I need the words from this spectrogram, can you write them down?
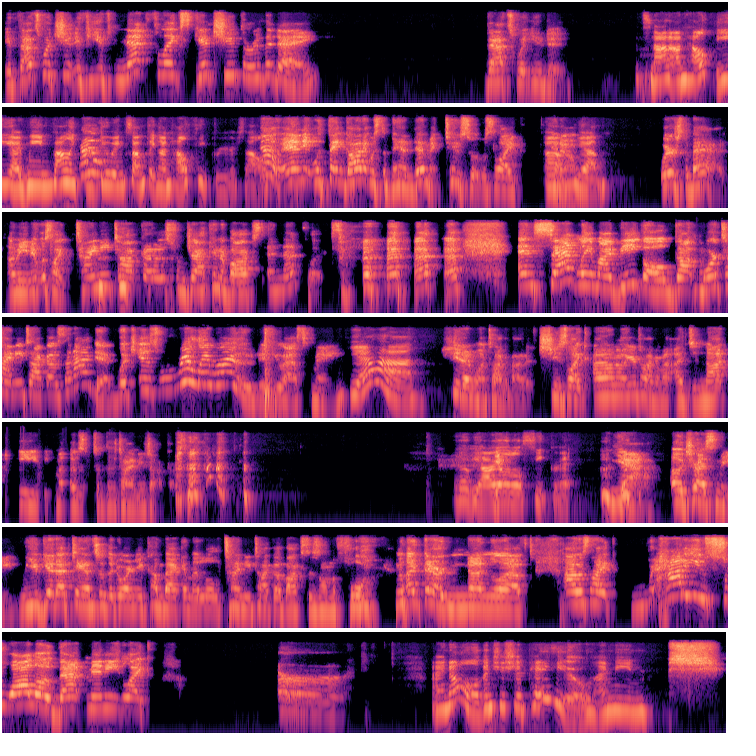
if that's what you, if, you, if Netflix gets you through the day, that's what you do. It's not unhealthy. I mean, not like you're doing something unhealthy for yourself. No, and it was, thank God it was the pandemic too. So it was like, Oh, you know, yeah. where's the bad? I mean, it was like tiny tacos from Jack in a Box and Netflix. and sadly, my beagle got more tiny tacos than I did, which is really rude if you ask me. Yeah. She doesn't want to talk about it. She's like, I don't know what you're talking about. I did not eat most of the tiny tacos. It'll be our Yeah. little secret. yeah. Oh, trust me. You get up to answer the door and you come back and the little tiny taco box is on the floor. like there are none left. I was like, how do you swallow that many? Like, er, I know. Then she should pay you. I mean, psh,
